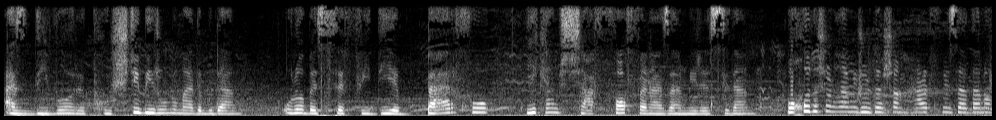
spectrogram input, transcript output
از دیوار پشتی بیرون اومده بودن. اونا به سفیدی برف و یکم شفاف به نظر می رسیدن با خودشون همینجور داشتن حرف می زدن و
